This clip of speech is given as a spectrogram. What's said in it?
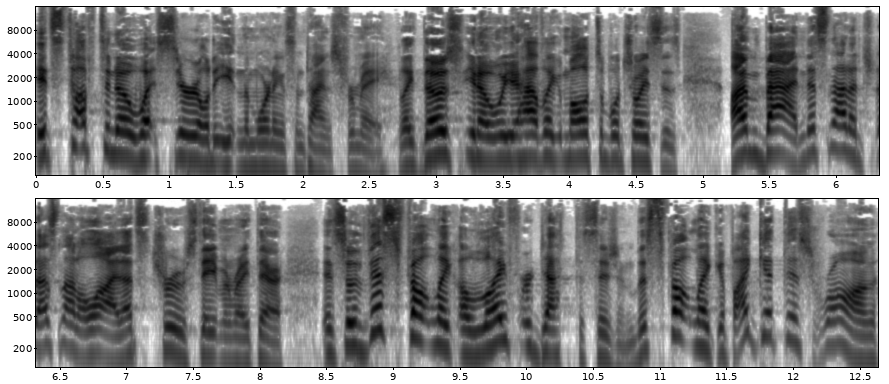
it's tough to know what cereal to eat in the morning sometimes for me. Like those, you know, where you have like multiple choices. I'm bad. And that's not a that's not a lie. That's true statement right there. And so this felt like a life or death decision. This felt like if I get this wrong,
